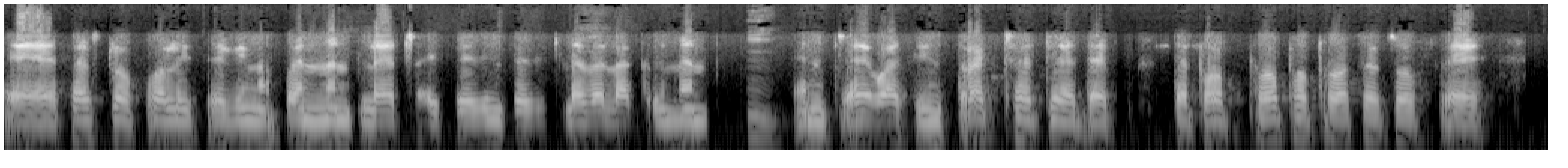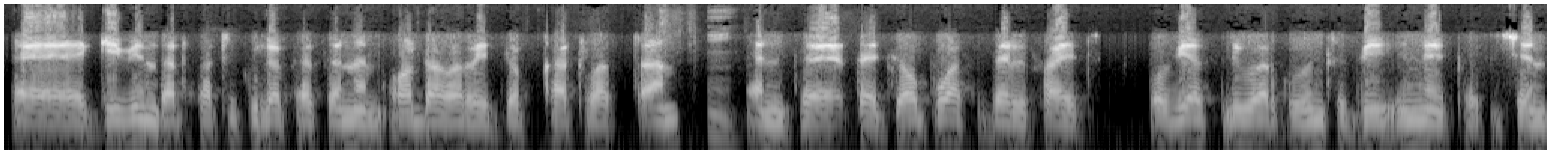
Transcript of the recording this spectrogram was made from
uh, first of all, is having appointment letter, is having service level agreement, Mm. and uh, was instructed uh, the the pro- proper process of uh, uh, giving that particular person an order or a job cut was done, Mm. and uh, the job was verified. Obviously, we are going to be in a position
